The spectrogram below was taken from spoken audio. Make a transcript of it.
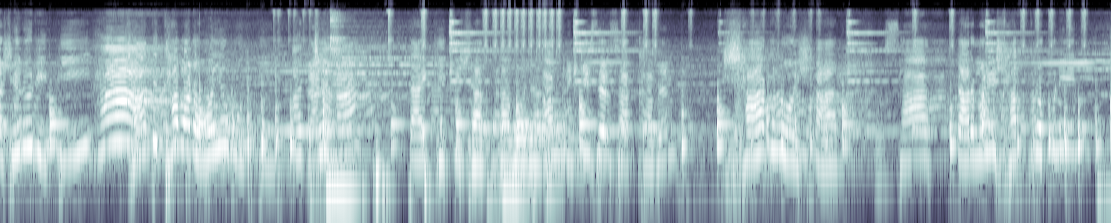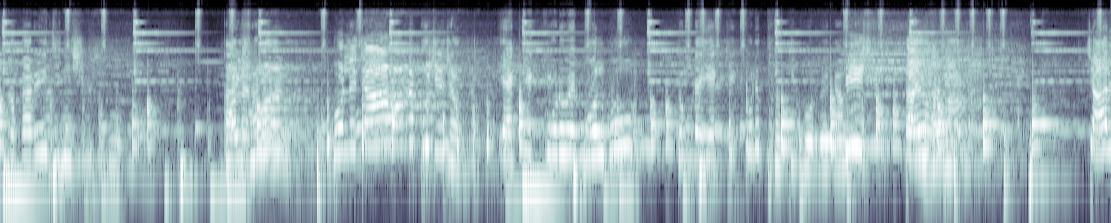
মাসেরও রীতি সাত খাবার হয় মতি। আচ্ছা। তাই কি কি শাক খাব আপনি কিসের শাক খাবেন? শাক নয় শাক শাক তার মানে সাত রকমের প্রকারের জিনিস খাব। তাই বলে যাও আমরা বুঝে যাব। এক এক করে বলব তোমরা এক এক করে প্রতি করবে তাই হবে। চাল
